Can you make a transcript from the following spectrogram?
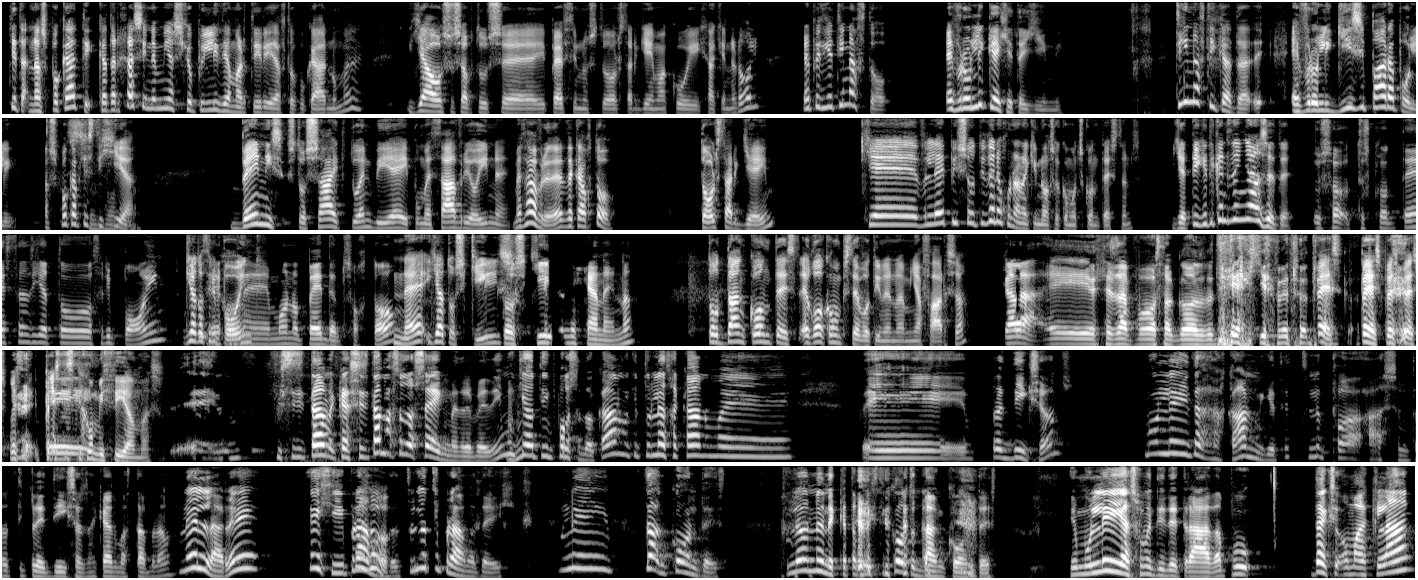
Κοίτα, να σου πω κάτι. Καταρχάς είναι μια σιωπηλή διαμαρτυρία αυτό που κάνουμε. Για όσους από τους ε, υπεύθυνους του All Star Game ακούει hack and roll. Ρε παιδιά, τι είναι αυτό; Ευρωλίγκα έχετε γίνει. τι είναι αυτή η κατά. ε, Ευρωλυγκίζει πάρα πολύ. Να σου πω κάποια Συμφωνώ. στοιχεία. Μπαίνεις στο site του NBA που μεθαύριο είναι. Μεθαύριο, ε, 18. Το All Star Game. Και βλέπεις ότι δεν έχουν ανακοινώσει ακόμα τους contestants. Γιατί, γιατί κανείς δεν νοιάζεται; Τους, τους contestants για το 3 point. Για το 3 Έχουν point. μόνο 5 από τους 8. Ναι, για το skills. Το skill δεν έχει κανένα. Το dunk contest, εγώ ακόμα πιστεύω ότι είναι ένα- μια φάρσα. Καλά, ε, θες να πω στον κόσμο τι έχει με το Πες, dunk. πες, πες, πες, πες, πες τη Ε, στοιχομηθεία μας. Ε, συζητάμε, κα- συζητάμε αυτό το segment, ρε παιδί μου, Μμμ. και ότι πώς θα το κάνουμε και του λέω θα κάνουμε ε, predictions. Μου λέει δεν θα κάνουμε και τέτοια. Του λέω «Πα, άσε με τώρα τι predictions να κάνουμε αυτά τα πράγματα. Μου λέει έλα ρε, έχει πράγματα. Του λέω τι πράγματα έχει. Μου λέει dunk contest. Του λέω ναι, ναι, καταπληκτικό το dunk contest. Και μου λέει ας πούμε την τετράδα που εντάξει ο Μακλάνγκ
